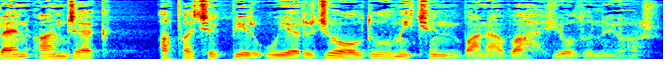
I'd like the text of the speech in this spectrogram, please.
Ben ancak apaçık bir uyarıcı olduğum için bana vahyolunuyor.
